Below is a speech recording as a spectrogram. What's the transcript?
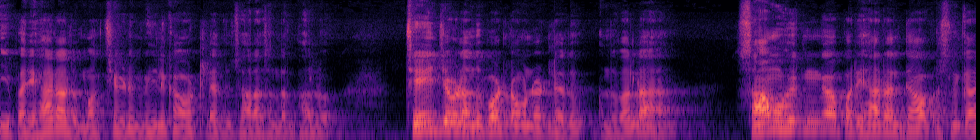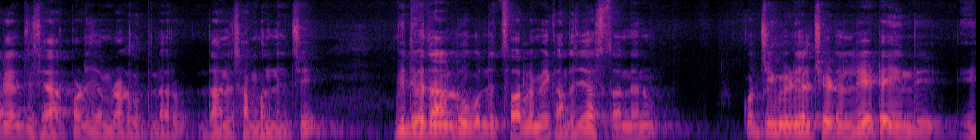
ఈ పరిహారాలు మాకు చేయడం వీలు కావట్లేదు చాలా సందర్భాల్లో. చేయించేవాళ్ళు అందుబాటులో ఉండట్లేదు. అందువల్ల సామూహికంగా పరిహారాలు దేవప్రశ్న కార్యాలు చేసి ఏర్పాటు చేయమని అడుగుతున్నారు. దానికి సంబంధించి విధి విధానాలు రూపొందించి త్వరలో మీకు అందజేస్తాను నేను. కొంచెం వీడియోలు చేయడం లేట్ అయింది ఈ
